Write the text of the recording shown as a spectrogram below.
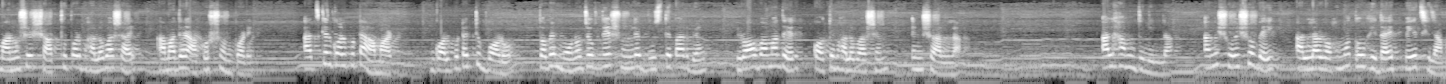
মানুষের স্বার্থপর ভালোবাসায় আমাদের আকর্ষণ করে। আজকের গল্পটা আমার। গল্পটা একটু বড়, তবে মনোযোগ দিয়ে শুনলে বুঝতে পারবেন রব আমাদের কত ভালোবাসেন, ইনশাআল্লাহ। আলহামদুলিল্লাহ, আমি শৈশবেই আল্লাহর রহমত ও হেদায়েত পেয়েছিলাম।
